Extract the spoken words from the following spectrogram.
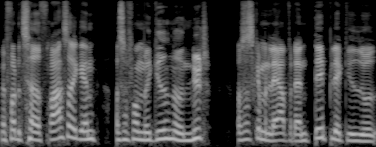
man får det taget fra sig igen, og så får man givet noget nyt, og så skal man lære, hvordan det bliver givet ud.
